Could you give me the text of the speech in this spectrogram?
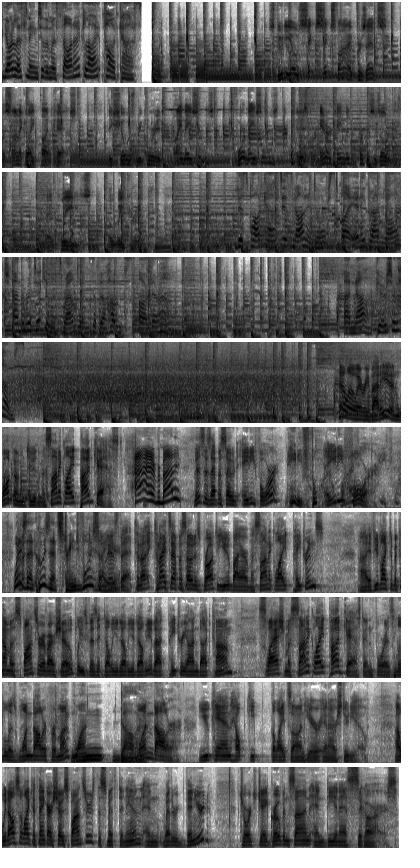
You're listening to the Masonic Light Podcast. Studio 665 presents Masonic Light Podcast. This show is recorded by Masons, for Masons, and is for entertainment purposes only. And please, no wagering. This podcast is not endorsed by any Grand Lodge, and the ridiculous ramblings of the hosts are their own. And now, here's your host. Hello, everybody, and welcome to the Masonic Light Podcast. Hi, everybody. This is episode 84. 84. 84. 84. What is that? Who is that strange voice Who I hear? is that? Tonight, tonight's episode is brought to you by our Masonic Light patrons. Uh, if you'd like to become a sponsor of our show, please visit www.patreon.com slash Masonic Light Podcast. And for as little as $1 per month, One dollar. $1, you can help keep the lights on here in our studio. Uh, we'd also like to thank our show sponsors, the Smithton Inn and Weathered Vineyard, George J. Grove and Son, and DNS Cigars.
